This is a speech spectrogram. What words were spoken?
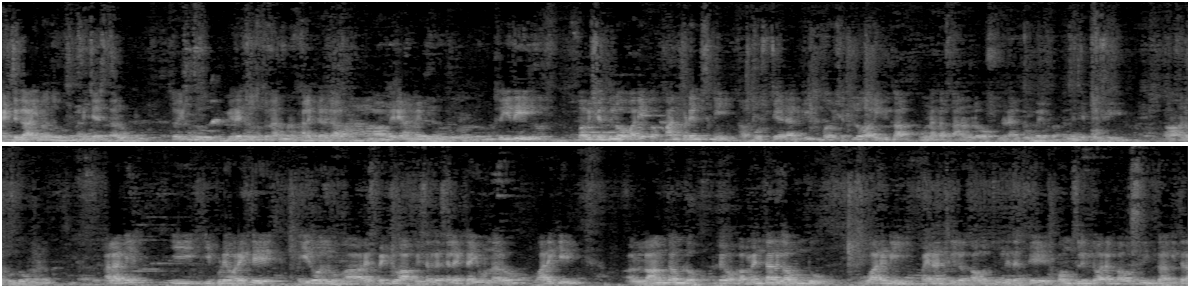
హెడ్గా ఈరోజు పనిచేస్తారు. సో ఇప్పుడు మీరే చూస్తున్నారు మన కలెక్టర్గా వేరే అమ్మాయి. సో ఇది భవిష్యత్తులో వారి యొక్క కాన్ఫిడెన్స్ని బూస్ట్ చేయడానికి భవిష్యత్తులో వారు ఇంకా ఉన్నత స్థానంలో ఉండడానికి ఉపయోగపడుతుందని చెప్పేసి అనుకుంటూ ఉన్నాను. అలాగే ఈ ఇప్పుడు ఎవరైతే ఈరోజు ఆ రెస్పెక్టివ్ ఆఫీసర్గా సెలెక్ట్ అయి ఉన్నారో వారికి లాంగ్ టర్మ్లో అంటే ఒక మెంటార్గా ఉంటూ వారిని ఫైనాన్షియల్గా కావచ్చు లేదంటే కౌన్సిలింగ్ ద్వారా కావచ్చు ఇంకా ఇతర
